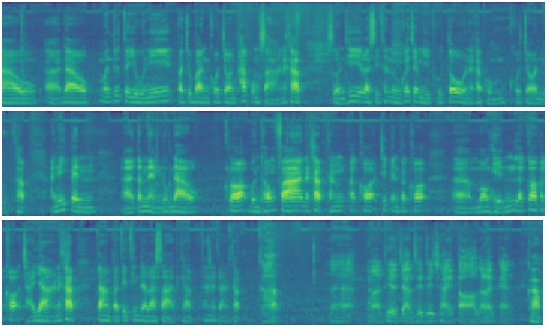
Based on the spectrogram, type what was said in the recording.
ดาวอ่าดาวมนุษย์ยูนี้ปัจจุบันโคจรพักองศานะครับ ส่วนที่ราศีธนูก็จะมีพลูโตนะครับผมโคจรอยู่ครับ อันนี้เป็นอ่าตำแหน่งดวงดาวเคราะห์บนท้องฟ้านะครับ ทั้งพระเคราะห์ที่เป็นพระเคราะห์เอ่อมองเห็นแล้วก็พระเคราะห์ฉายานะครับ ตามปฏิทินดาราศาสตร์ครับท่านอาจารย์ครับครับนะฮะมาที่อาจารย์สิทธิชัยต่อกันแล้วกันครับ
